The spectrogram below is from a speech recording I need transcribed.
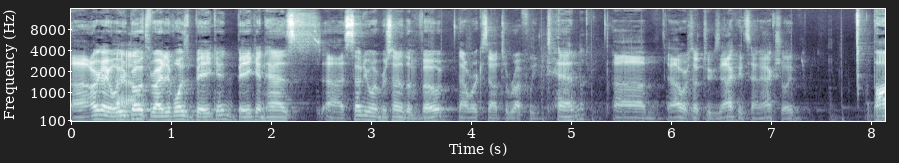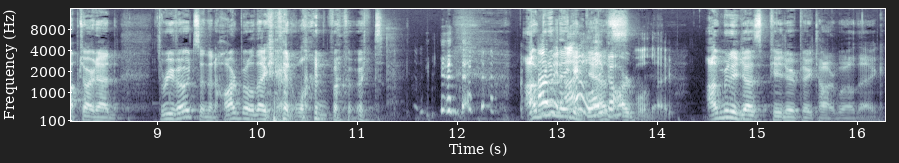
Uh, okay, well, you're both right. It was bacon. Bacon has uh, 71% of the vote. That works out to roughly 10. Um, that works out to exactly 10, actually. Pop Tart had three votes, and then Hard Boiled Egg had one vote. I'm gonna I mean, make a I guess. Like a hard-boiled egg. I'm gonna guess Peter picked hard-boiled egg.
